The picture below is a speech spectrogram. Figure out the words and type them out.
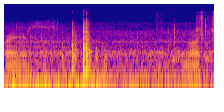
Right here the north.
